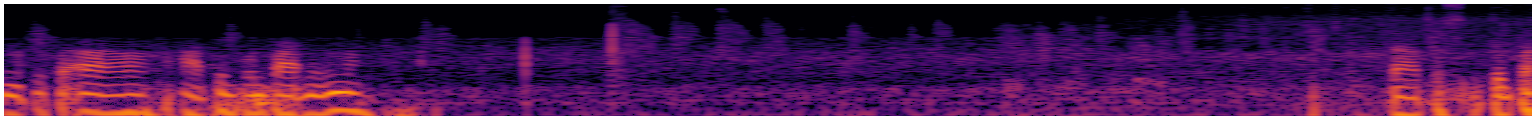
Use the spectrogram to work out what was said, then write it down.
dito sa ah, ating puntaniman. Tapos ito pa.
